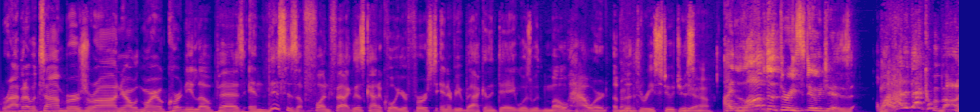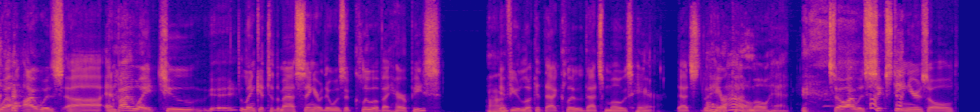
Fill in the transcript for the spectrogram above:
Wrap it up with Tom Bergeron. You're on with Mario Courtney Lopez. And this is a fun fact. This is kind of cool. Your first interview back in the day was with Moe Howard of the Three Stooges. Yeah. I love the Three Stooges. Wow, how did that come about? well, I was, uh, and by the way, to uh, link it to the Masked Singer, there was a clue of a hairpiece. If you look at that clue, that's Moe's hair. That's the Uh-huh. Oh, haircut wow. Moe had. So I was 16 years old,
